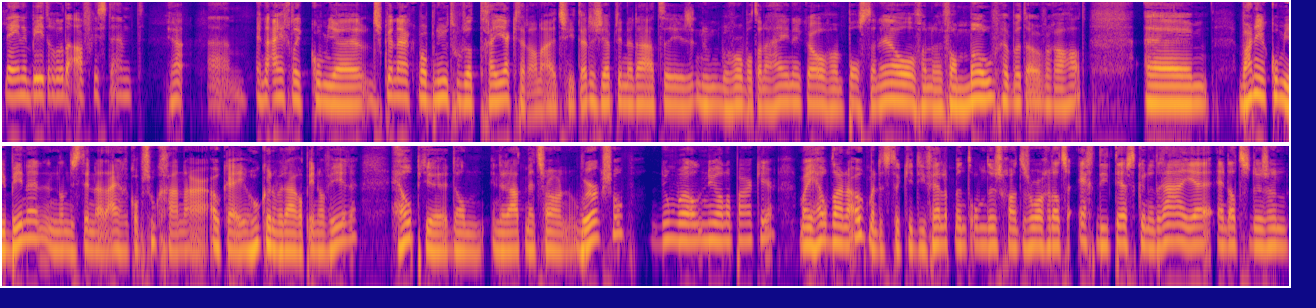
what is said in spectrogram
lijnen beter worden afgestemd? Ja. Ehm, En eigenlijk kom je. Dus ik ben eigenlijk wel benieuwd hoe dat traject er dan uitziet. Hè? Dus je hebt inderdaad, eh, je noemt bijvoorbeeld een Heineken of een PostNL of een eh, Van Moof hebben we het over gehad. Ehm, wanneer kom je binnen? En dan is het inderdaad eigenlijk op zoek gaan naar, oké, hoe kunnen we daarop innoveren? Help je dan inderdaad met zo'n workshop? Doen we al, nu al een paar keer. Maar je helpt daarna ook met het stukje development om dus gewoon te zorgen dat ze echt die test kunnen draaien. En dat ze dus een,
